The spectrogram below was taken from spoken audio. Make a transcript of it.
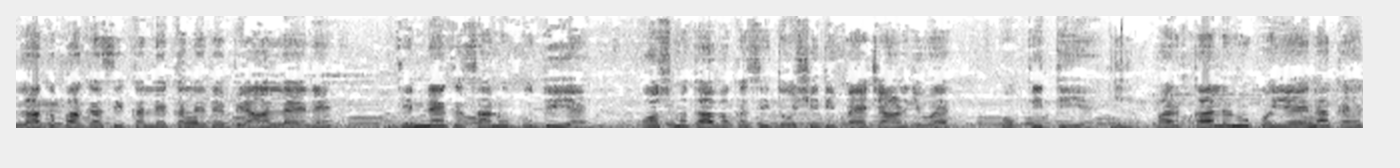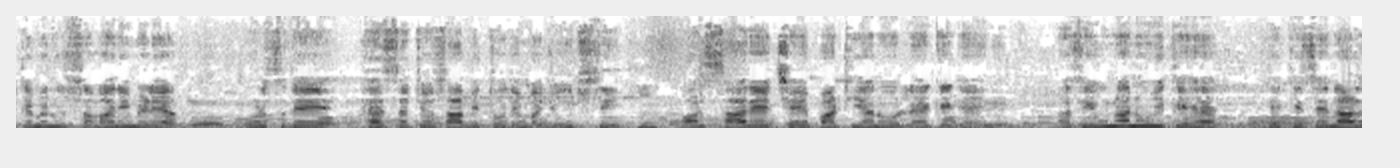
ਲਗਭਗ ਅਸੀਂ ਕੱਲੇ-ਕੱਲੇ ਦੇ ਬਿਆਨ ਲਏ ਨੇ, ਜਿੰਨੇ ਕਿ ਸਾਨੂੰ ਬੁੱਧੀ ਹੈ, ਉਸ ਮੁਤਾਬਕ ਅਸੀਂ ਦੋਸ਼ੀ ਦੀ ਪਹਿਚਾਣ ਜੋ ਹੈ ਉਹ ਕੀਤੀ ਹੈ। ਪਰ ਕੱਲ ਨੂੰ ਕੋਈ ਇਹ ਨਾ ਕਹੇ ਕਿ ਮੈਨੂੰ ਸਮਾਂ ਨਹੀਂ ਮਿਲਿਆ। ਪੁਲਿਸ ਦੇ ਐਸਐਚਓ ਸਾਹਿਬ ਇੱਥੋਂ ਦੇ ਮੌਜੂਦ ਸੀ ਔਰ ਸਾਰੇ 6 ਪਾਠੀਆਂ ਨੂੰ ਲੈ ਕੇ ਗਏ ਨੇ। ਅਸੀਂ ਉਹਨਾਂ ਨੂੰ ਵੀ ਕਿਹਾ ਕਿ ਕਿਸੇ ਨਾਲ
